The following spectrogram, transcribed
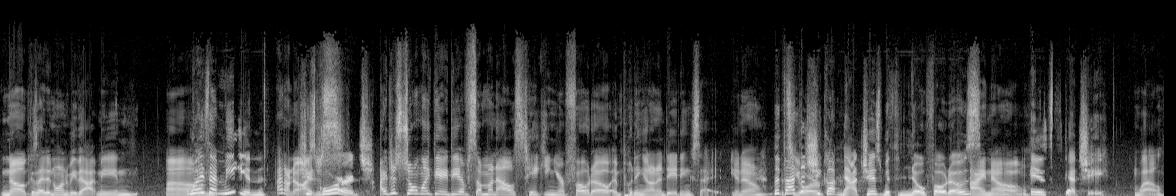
No, because I didn't want to be that mean. Um, Why does that mean? I don't know. She's I just, gorge. I just don't like the idea of someone else taking your photo and putting it on a dating site, you know? The It's fact your- that she got matches with no photos I know. is sketchy. Well,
